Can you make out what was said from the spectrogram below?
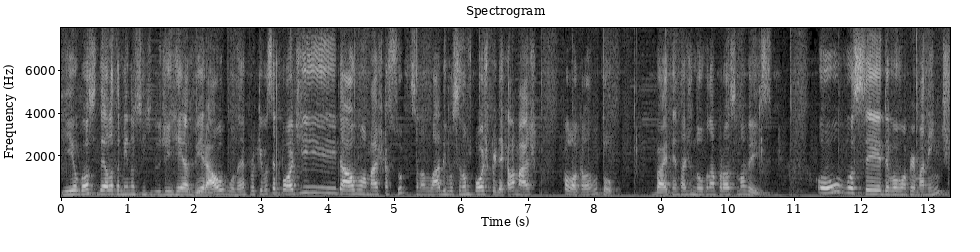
E eu gosto dela também no sentido de reaver algo, né? Porque você pode dar algo uma mágica super sendo anulada e você não pode perder aquela mágica, coloca ela no topo. Vai tentar de novo na próxima vez. Ou você devolve uma permanente,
